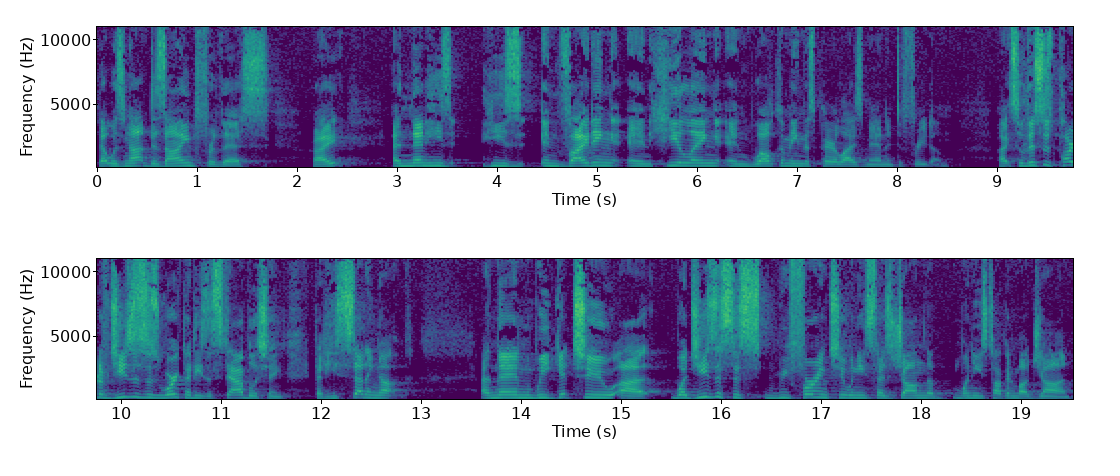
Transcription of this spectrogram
that was not designed for this, right? And then he's, he's inviting and healing and welcoming this paralyzed man into freedom. Right? So this is part of Jesus' work that he's establishing, that he's setting up. And then we get to uh, what Jesus is referring to when he says John, the, when he's talking about John.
